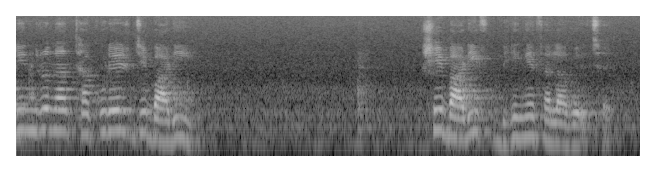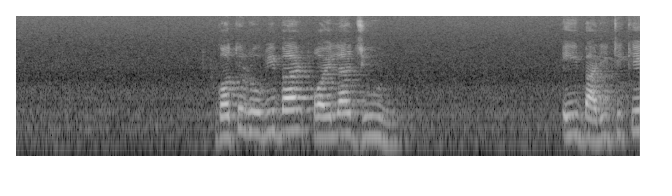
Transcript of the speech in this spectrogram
অবনীন্দ্রনাথ ঠাকুরের যে বাড়ি, সে বাড়ি ভেঙে ফেলা হয়েছে। গত রবিবার পয়লা জুন এই বাড়িটিকে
